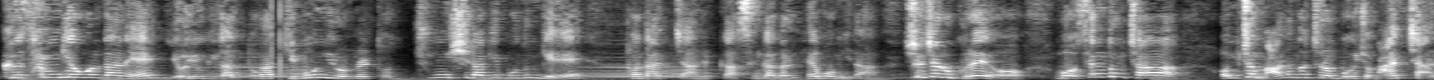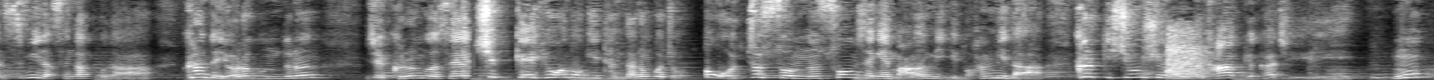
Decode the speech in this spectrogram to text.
그 3개월간의 여유 기간 동안 기본 이론을 더 충실하게 보는 게 더 낫지 않을까 생각을 해봅니다. 실제로 그래요. 뭐 생동차 엄청 많은 것처럼 보이죠. 많지 않습니다 생각보다. 그런데 여러분들은 이제 그런 것에 쉽게 현혹이 된다는 거죠. 또 어쩔 수 없는 수험생의 마음이기도 합니다. 그렇게 쉬운 시험을 다 합격하지. 응?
